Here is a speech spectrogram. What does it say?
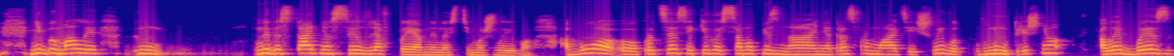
ніби мали ну, недостатньо сил для впевненості, можливо, або е, процес якогось самопізнання, трансформації йшли внутрішньо, але без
